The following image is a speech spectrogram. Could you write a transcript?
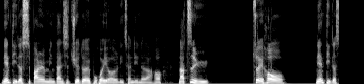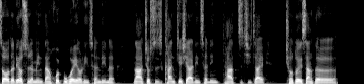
年底的十八人名单是绝对不会有李成林的啦。哈，那至于最后年底的时候的六十人名单会不会有李成林呢？那就是看接下来李成林他自己在球队上的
